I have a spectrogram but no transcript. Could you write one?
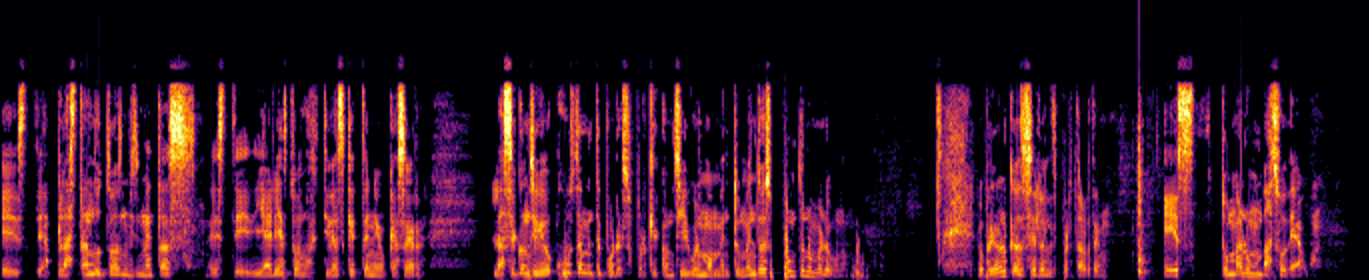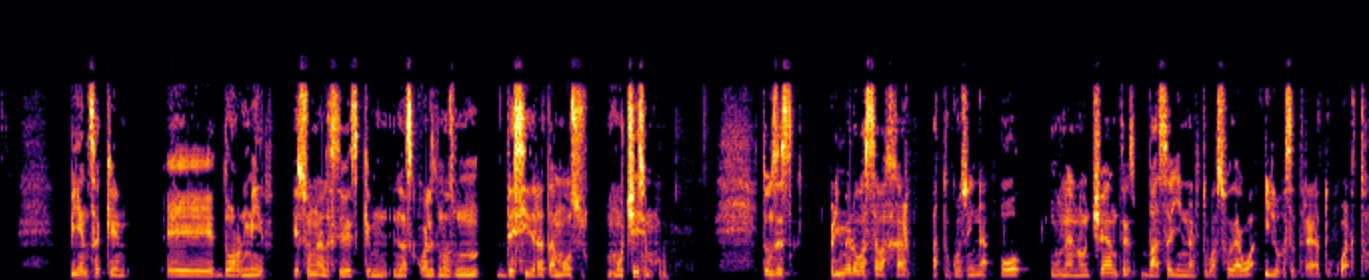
este, aplastando todas mis metas este, diarias, todas las actividades que he tenido que hacer. Las he conseguido justamente por eso, porque consigo el momentum. Entonces, punto número uno. Lo primero que vas a hacer al despertarte es tomar un vaso de agua. Piensa que eh, dormir es una de las actividades en las cuales nos deshidratamos muchísimo. Entonces, primero vas a bajar a tu cocina o una noche antes vas a llenar tu vaso de agua y lo vas a traer a tu cuarto.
